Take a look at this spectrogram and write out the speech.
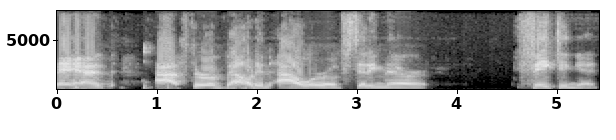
And after about an hour of sitting there faking it.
